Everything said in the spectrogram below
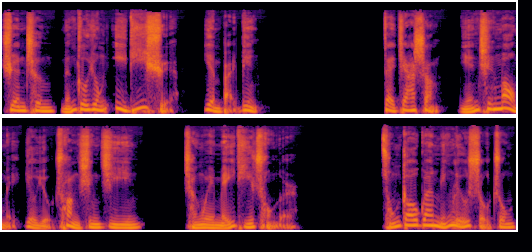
宣称能够用一滴血验百病。再加上年轻貌美又有创新基因，成为媒体宠儿，从高官名流手中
